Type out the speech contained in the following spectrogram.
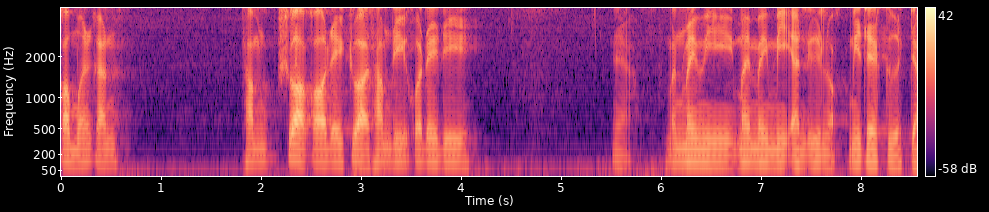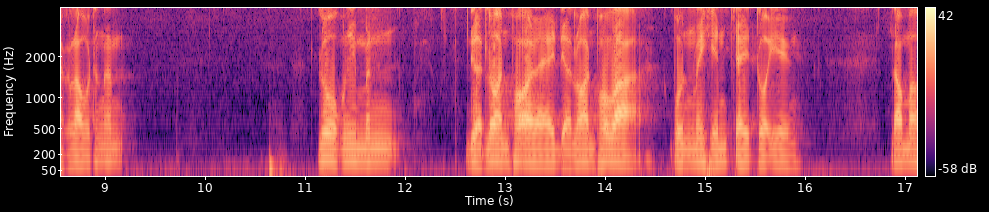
ก็เหมือนกันทำชั่วก็ได้ชั่วทำดีก็ได้ดี เนี่ยมันไม่มีไม่ไม่มีอันอื่นหรอก มีแต่เกิดจากเราทั้งนั้น โลกนี้มันเดือดร้อนเพราะอะไร เดือดร้อนเพราะว่าบนไม่เห็นใจตัวเอง เรามา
